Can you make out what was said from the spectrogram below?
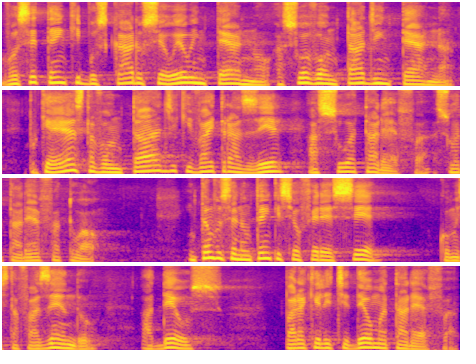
Você tem que buscar o seu eu interno, a sua vontade interna porque é esta vontade que vai trazer a sua tarefa, a sua tarefa atual. Então você não tem que se oferecer, como está fazendo, a Deus para que Ele te dê uma tarefa.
